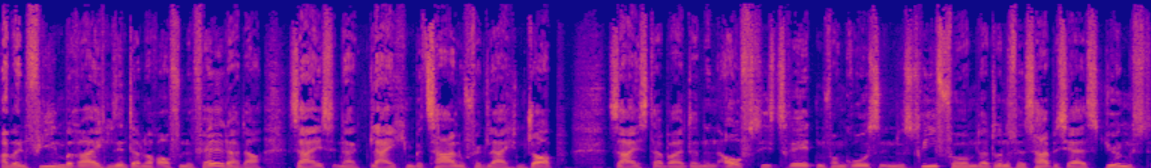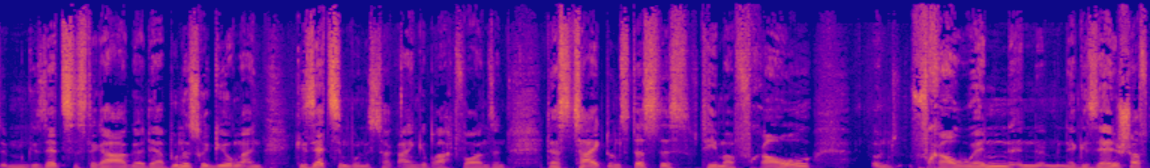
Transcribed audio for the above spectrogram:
aber in vielen Bereichen sind da noch offene Felder da, sei es in der gleichen Bezahlung für gleichen Job, sei es dabei dann in Aufsichtsräten von großen Industriefirmen da drin ist, weshalb es ja erst jüngst im Gesetzestage der Bundesregierung ein Gesetz im Bundestag eingebracht worden sind. Das zeigt uns, dass das Thema Frau und Frauen in, in, der Gesellschaft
